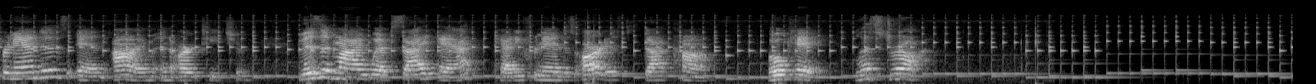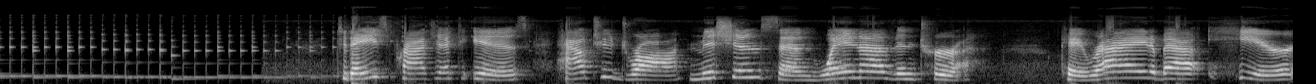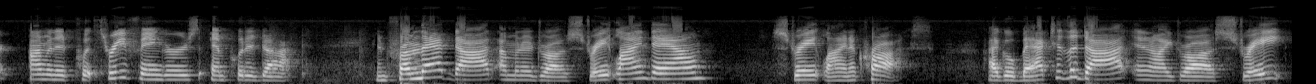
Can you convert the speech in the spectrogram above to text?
Fernandez and I'm an art teacher. Visit my website at pattyfernandezartist.com. Okay, let's draw. Today's project is how to draw Mission San Buenaventura. Okay, right about here, I'm going to put three fingers and put a dot. And from that dot, I'm going to draw a straight line down, straight line across. I go back to the dot and I draw a straight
